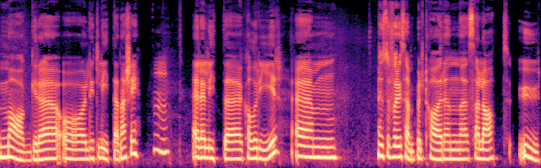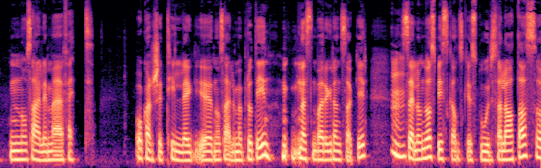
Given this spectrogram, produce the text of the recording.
magre og litt lite energi. Mm. Eller lite kalorier. hvis du f.eks. tar en salat uten noe særlig med fett og kanskje i tillegg eh, noe særlig med protein. Nesten bare grønnsaker. Mm. Selv om du har spist ganske stor salat da, så,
